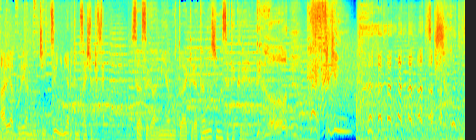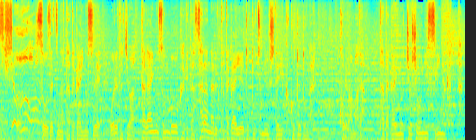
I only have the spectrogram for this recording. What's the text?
あれやこれやのうちついに雅との最終決戦さすがは宮本明楽しませてくれる壮絶な戦いの末俺たちは互いの存亡をかけたさらなる戦いへと突入していくこととなる。これはまだ戦いの序章に過ぎなかった。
